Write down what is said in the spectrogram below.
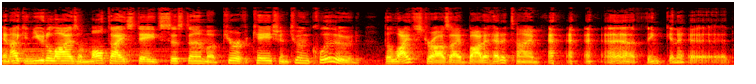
and I can utilize a multi stage system of purification to include the life straws I bought ahead of time. Thinking ahead.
